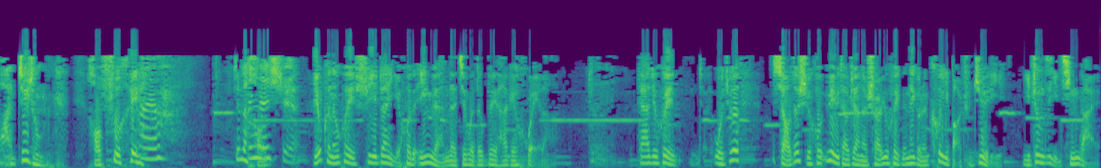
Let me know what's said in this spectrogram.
哇，这种好腹黑啊！哎呀，真的好，真的是有可能会是一段以后的姻缘的，结果都被他给毁了。大家就会，我觉得小的时候越遇到这样的事儿，越会跟那个人刻意保持距离，以证自己清白。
